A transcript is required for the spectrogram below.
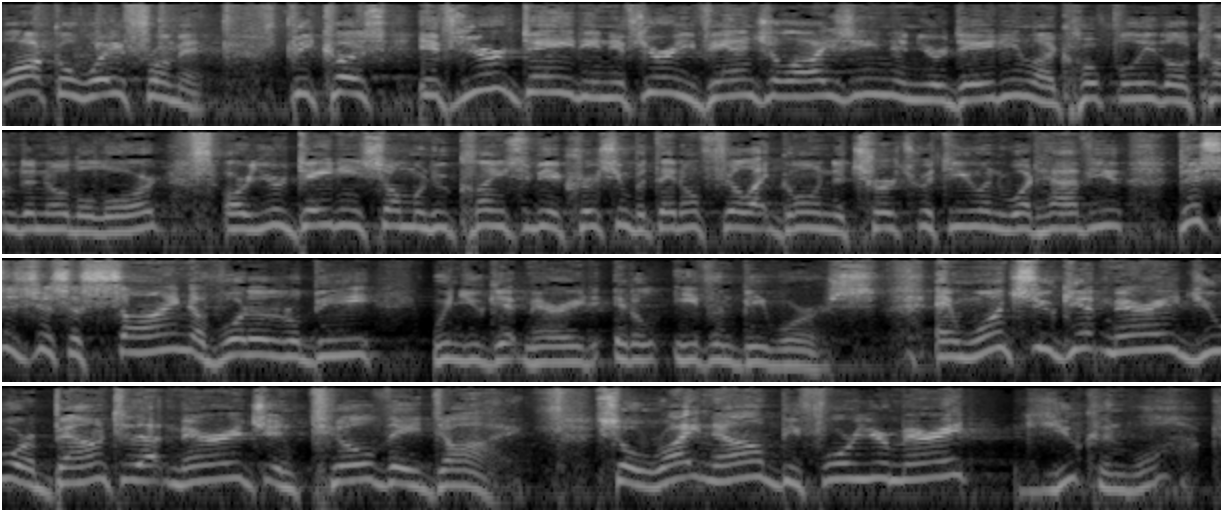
walk away from it. Because if you're dating, if you're evangelizing and you're dating, like hopefully they'll come to know the Lord, or you're dating someone who claims to be a Christian but they don't feel like going to church with you and what have you, this is just a sign of what it'll be when you get married. It'll even be worse. And once you get married, you are bound to that marriage until they die. So right now, before you're married, you can walk.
